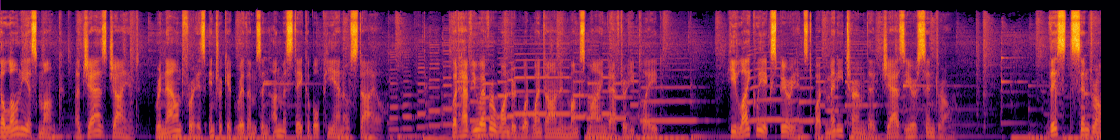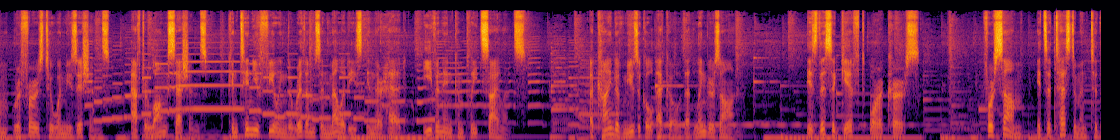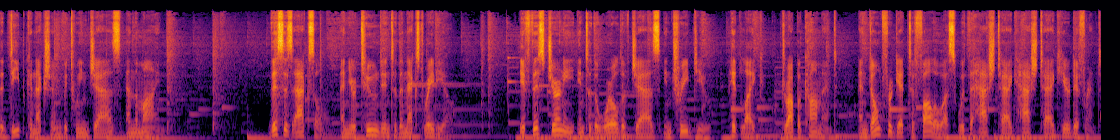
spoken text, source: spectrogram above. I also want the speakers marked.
Speaker 1: Thelonious Monk, a jazz giant, renowned for his intricate rhythms and unmistakable piano style. But have you ever wondered what went on in Monk's mind after he played? He likely experienced what many term the jazz ear syndrome. This syndrome refers to when musicians, after long sessions, continue feeling the rhythms and melodies in their head, even in complete silence. A kind of musical echo that lingers on. Is this a gift or a curse? For some, it's a testament to the deep connection between jazz and the mind. This is Axel, and you're tuned into the next radio. If this journey into the world of jazz intrigued you, hit like, drop a comment, and don't forget to follow us with the hashtag hashtag hear different.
